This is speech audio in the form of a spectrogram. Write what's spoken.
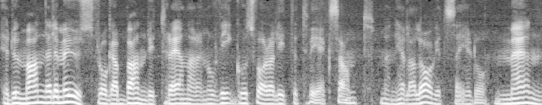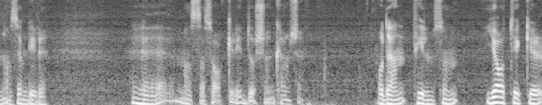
är du man eller mus? frågar bandytränaren och Viggo svarar lite tveksamt. Men hela laget säger då men och sen blir det eh, massa saker i duschen kanske. Och den film som jag tycker,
